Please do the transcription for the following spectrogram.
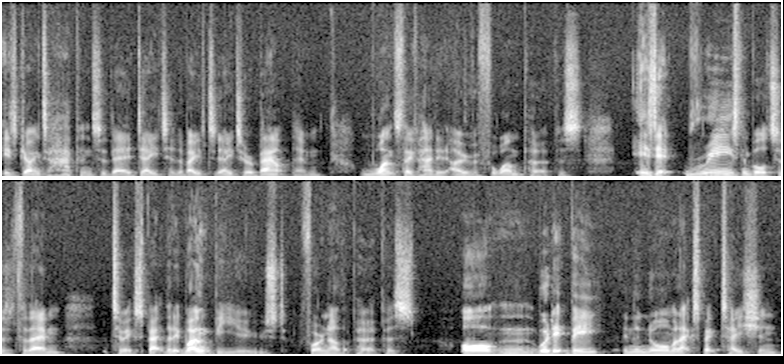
is going to happen to their data, the data about them, once they've handed it over for one purpose. Is it reasonable to, for them to expect that it won't be used for another purpose? Or would it be in the normal expectation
